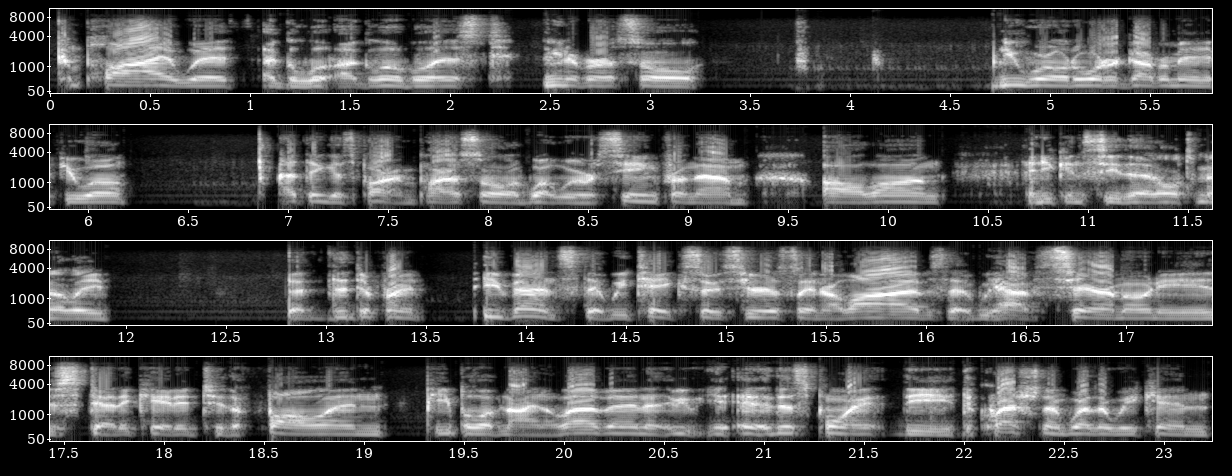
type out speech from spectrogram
comply with a, glo- a globalist, universal New World Order government, if you will. I think it's part and parcel of what we were seeing from them all along. And you can see that ultimately the, the different events that we take so seriously in our lives, that we have ceremonies dedicated to the fallen people of 9 11. At this point, the, the question of whether we can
